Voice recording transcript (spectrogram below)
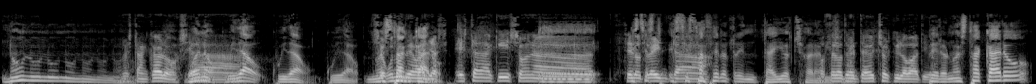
No, no, no, no, no, no, no. Es tan caro. O sea, Bueno, cuidado, cuidado, cuidado. No según es tan donde caro. vayas. Esta de aquí son a Eh, 0,30 este está a 0,38 ahora o mismo. 0,38 el kilovatio. Pero no está caro,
